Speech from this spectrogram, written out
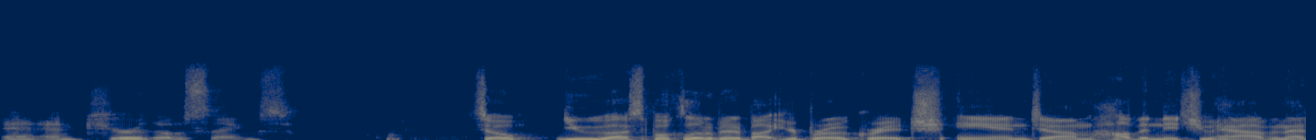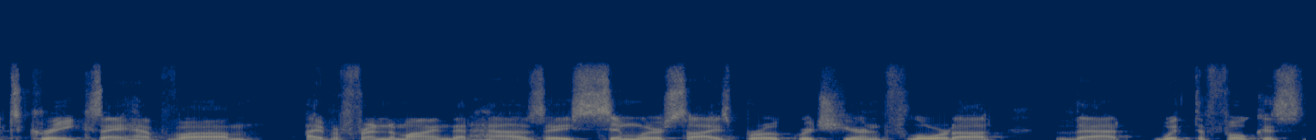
and, and cure those things. So you uh, spoke a little bit about your brokerage and um, how the niche you have, and that's great because I have um, I have a friend of mine that has a similar size brokerage here in Florida. That with the focus,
